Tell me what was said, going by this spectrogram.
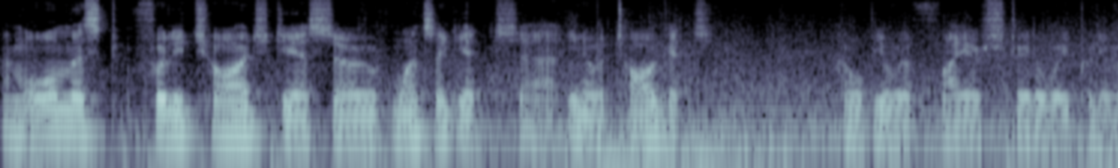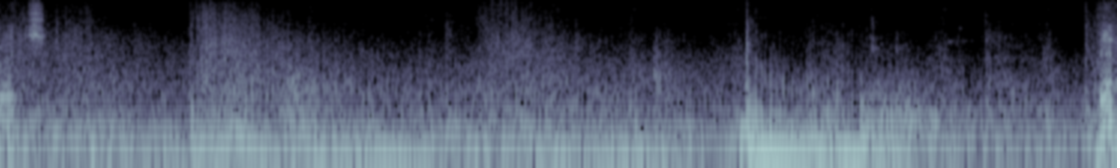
I'm almost fully charged here, so once I get uh, you know a target, I will be able to fire straight away pretty much. That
